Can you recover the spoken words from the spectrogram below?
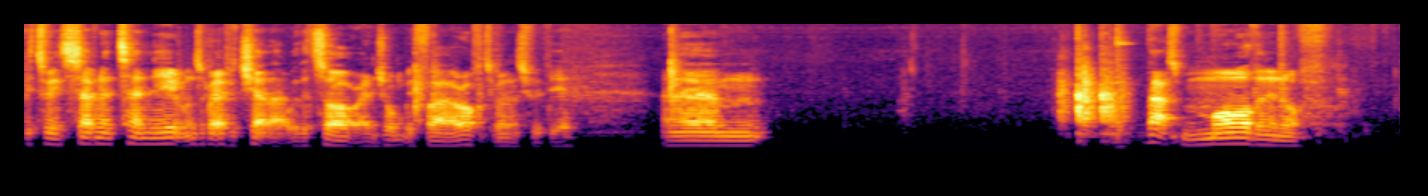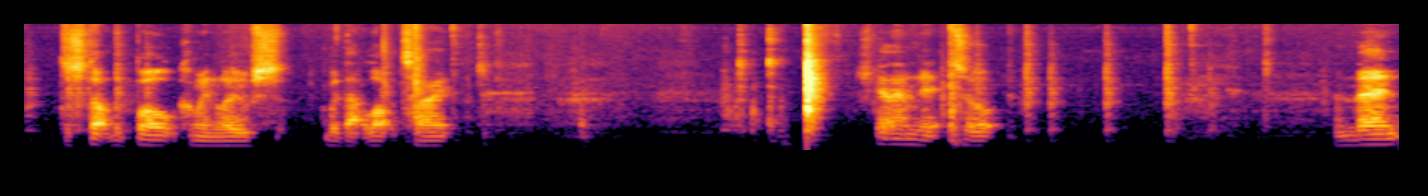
between 7 and 10 newtons. I better check that with a torque wrench, I won't be far off to be honest with you. Um, that's more than enough to stop the bolt coming loose with that Loctite. Just get them nipped up and then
